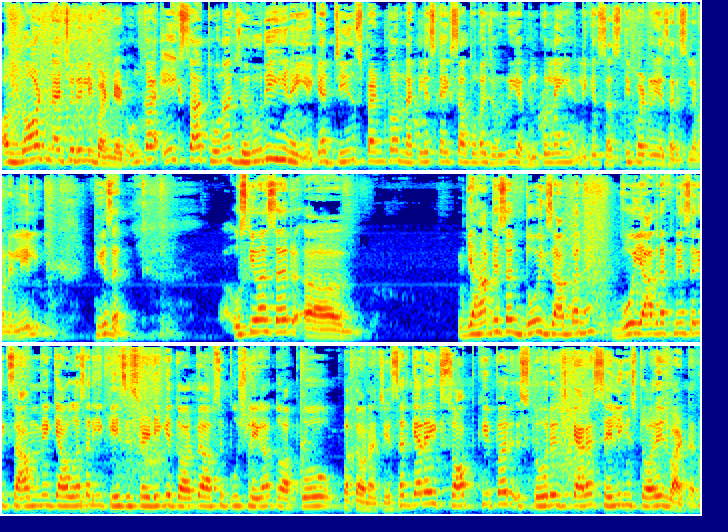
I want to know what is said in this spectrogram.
और नॉट नेचुरली बंडेड उनका एक साथ होना ज़रूरी ही नहीं है। क्या जीन्स पैंट का और नेकलेस का एक साथ होना ज़रूरी है? बिल्कुल नहीं है, लेकिन सस्ती पड़ रही है सर, इसलिए मैंने ले ली। ठीक है सर? उसके बाद सर यहाँ पे सर दो एग्ज़ाम्पल हैं। वो याद रखने सर एग्ज़ाम में क्या होगा सर, ये केस स्टडी के तौर पे आपसे पूछ लेगा तो आपको पता होना चाहिए। सर कह रहा है, एक शॉपकीपर स्टोरेज कह रहा है सेलिंग स्टोरेज वाटर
